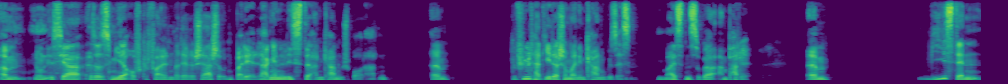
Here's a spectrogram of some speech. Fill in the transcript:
Ähm, nun ist ja, also es ist mir aufgefallen bei der Recherche und bei der langen Liste an Kanusportarten, ähm, gefühlt hat jeder schon mal in dem Kanu gesessen. Meistens sogar am Paddel. Ähm, wie ist denn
